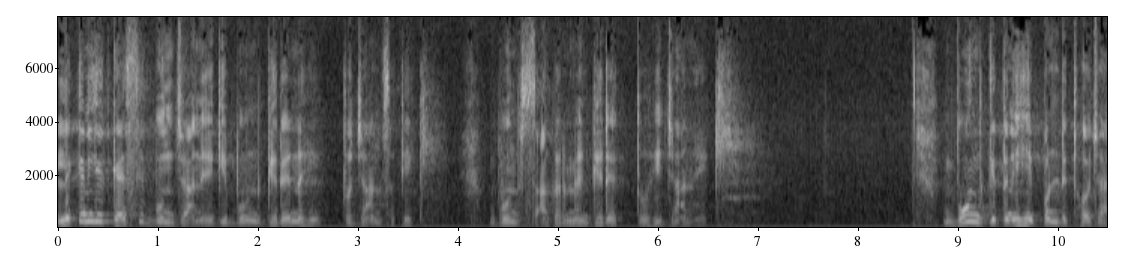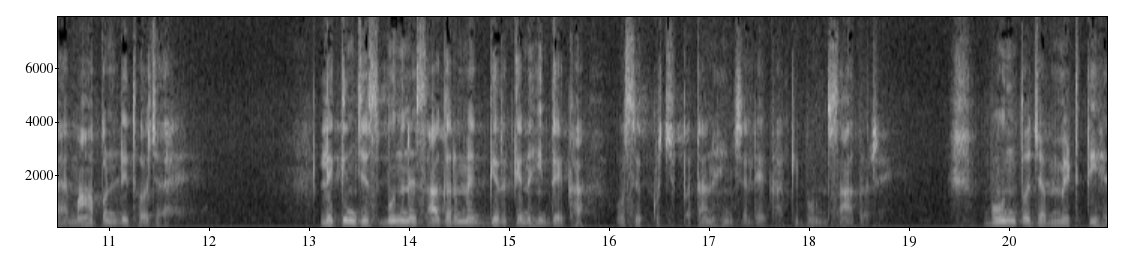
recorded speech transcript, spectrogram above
लेकिन ये कैसे बूंद जानेगी? बूंद गिरे नहीं तो जान सकेगी। बूंद सागर में गिरे तो ही जानेगी। बूंद कितनी ही पंडित हो जाए, महापंडित हो जाए, लेकिन जिस बूंद ने सागर में गिर के नहीं देखा, उसे कुछ पता नहीं चलेगा कि बूंद सागर है। बूंद तो जब मिटती है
